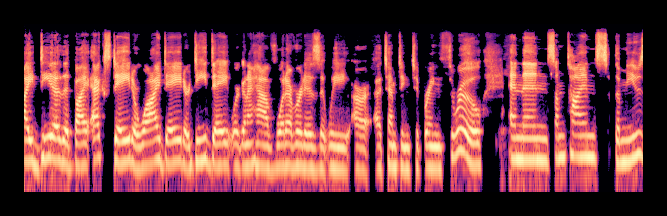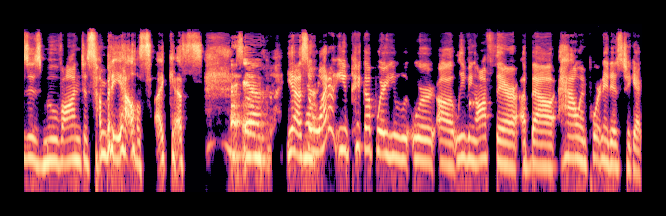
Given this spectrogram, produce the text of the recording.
idea that by x date or y date or d date we're going to have whatever it is that we are attempting to bring through and then sometimes the muses move on to somebody else i guess So- and yeah so Yeah. why don't you pick up where you were uh, leaving off there about how important it is to get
